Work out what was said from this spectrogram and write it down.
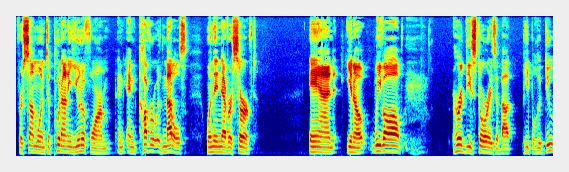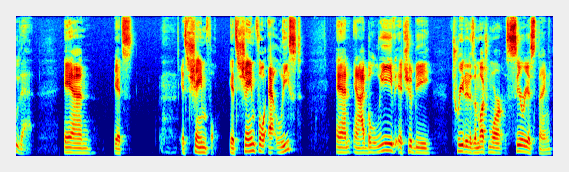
for someone to put on a uniform and, and cover it with medals when they never served. And, you know, we've all heard these stories about people who do that, and it's it's shameful. It's shameful at least, and and I believe it should be treated as a much more serious thing.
